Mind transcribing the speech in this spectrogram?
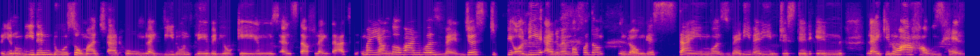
you know we didn't do so much at home. Like we don't play video games and stuff like that. My younger one was very just purely i remember for the longest time was very very interested in like you know our house help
